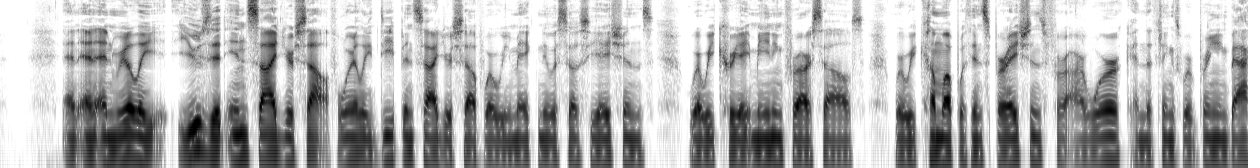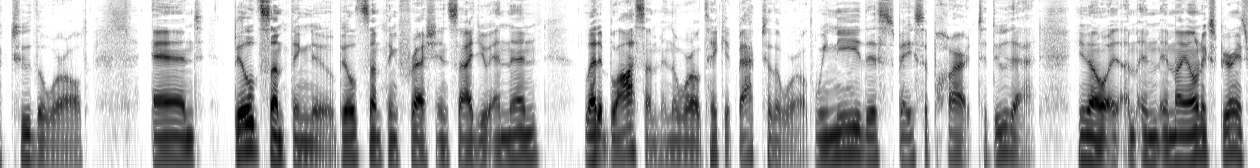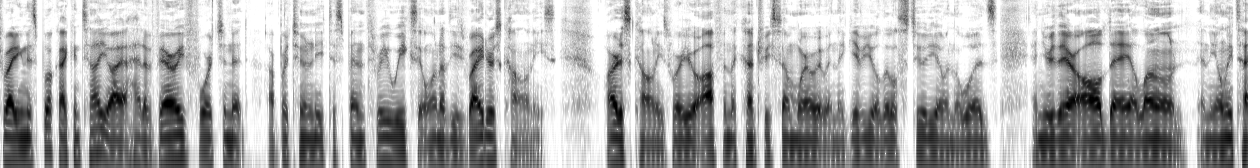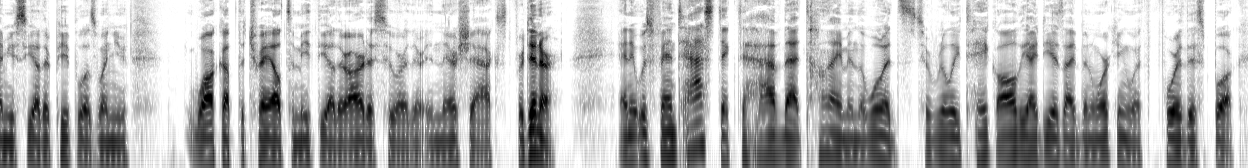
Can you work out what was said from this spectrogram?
and, and, and really use it inside yourself, really deep inside yourself, where we make new associations, where we create meaning for ourselves, where we come up with inspirations for our work and the things we're bringing back to the world, and build something new, build something fresh inside you, and then let it blossom in the world take it back to the world. We need this space apart to do that. You know in, in, my own experience writing this book i can tell you i had a very fortunate opportunity to spend three weeks at one of these writers colonies artist colonies where you're off in the country somewhere and they give you a little studio in the woods and you're there all day alone. And the only time you see other people is when you walk up the trail to meet the other artists who are there in their shacks for dinner and it was fantastic to have that time in the woods to really take all the ideas I've been working with for this book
